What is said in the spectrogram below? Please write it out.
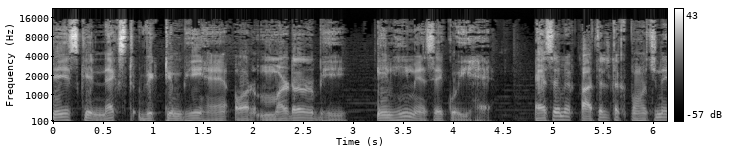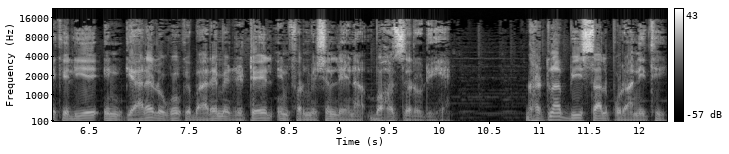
केस के नेक्स्ट विक्टिम भी हैं और मर्डर भी इन्हीं में से कोई है। ऐसे में कातिल तक पहुँचने के लिए इन 11 लोगों के बारे में डिटेल इन्फॉर्मेशन लेना बहुत ज़रूरी है। घटना 20 साल पुरानी थी।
